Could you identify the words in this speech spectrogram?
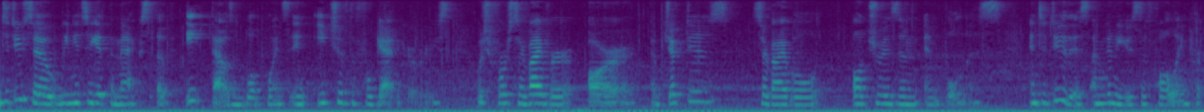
and to do so, we need to get the max of 8,000 blood points in each of the four categories, which for Survivor are Objectives, Survival, Altruism, and Boldness. And to do this, I'm going to use the following perk.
